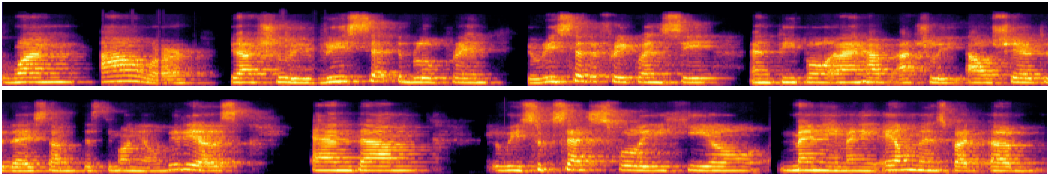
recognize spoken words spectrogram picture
one hour, you actually reset the blueprint, you reset the frequency, and people, and I have actually, I'll share today some testimonial videos. And um, we successfully heal many, many ailments, but uh,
